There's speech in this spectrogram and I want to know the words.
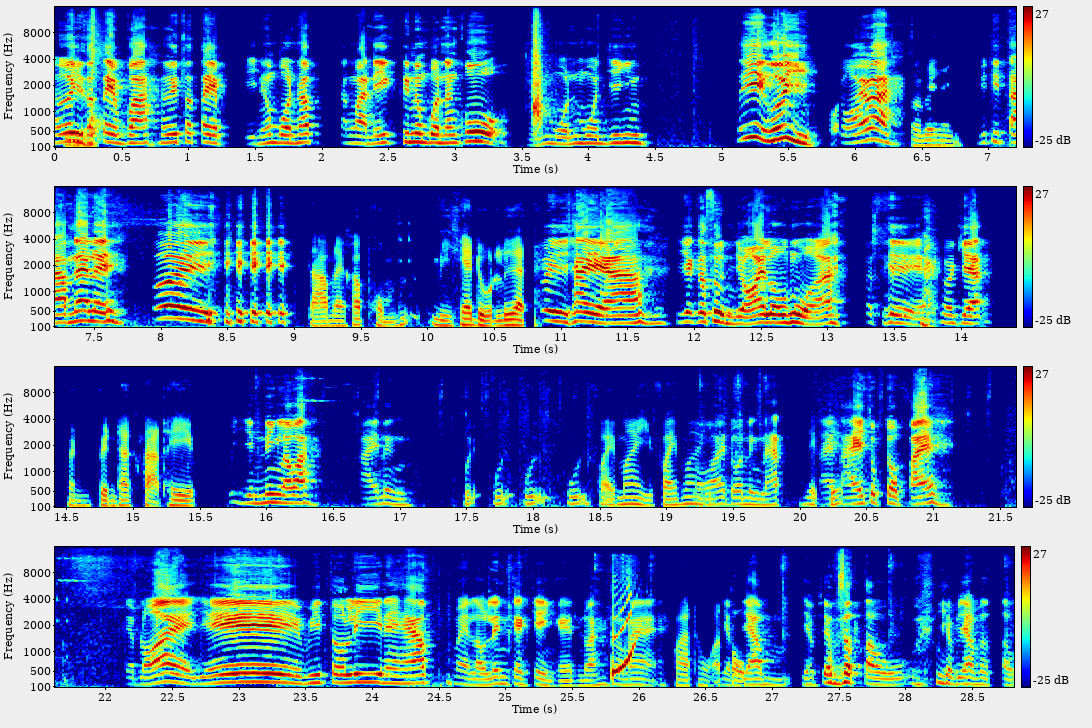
เอ้ยสเต็ปว่ะเฮ้ยสเต็ปปีนข้างบนครับ จังหวะนี้ขึ้นข้างบนทั้งคู่หมุนหมุนหมุนยิง นี่เฮ้ยร้อยว่ะมันเป็นยังมีติดตามแน่เลยเฮ้ยตามเลยครับ ผมมีแค่ดูดเลือดเฮ้ยใช่อะยังกระสุนย้อยลงหัวก็เท่เมื่อกี้มันเป็นทักษะเทพอุ๊ยยินนิ่งแล้วว่ะตายหนึ่งอุ้ยอุ้ยอุ้ยอุ้ยไฟไหม้ไฟไหม้ ร้อยโดนหนึ่งนัดเด็ดตายตายจบจบๆไป เรียบร้อย เย้วิตอรี่นะครับทำไมเราเล่นกันเก่งกันวะแม่ฟาดหัวหยัตบกยำหยับยำสตูหยับยำสตู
